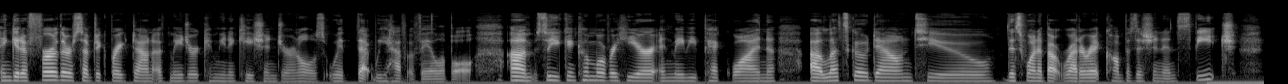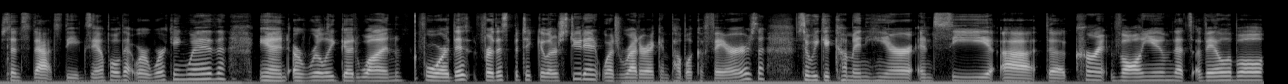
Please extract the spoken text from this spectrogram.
and get a further subject breakdown of major communication journals with that we have available. Um, so you can come over here and maybe pick one. Uh, let's go down to this one about rhetoric, composition, and speech, since that's the example that we're working with. And a really good one for this for this particular student was rhetoric and public affairs. So we could come in here and see uh, the current volume that's available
